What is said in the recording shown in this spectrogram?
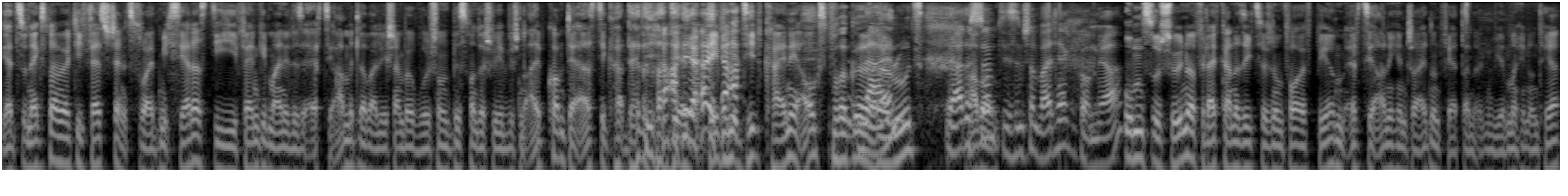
Ja, zunächst mal möchte ich feststellen, es freut mich sehr, dass die Fangemeinde des FCA mittlerweile scheinbar wohl schon bis von der Schwäbischen Alb kommt. Der erste Kadett ja, hatte ja, definitiv ja. keine Augsburger Nein. Roots. Ja, das stimmt, die sind schon weit hergekommen, ja. Umso schöner, vielleicht kann er sich zwischen dem VfB und dem FCA nicht entscheiden und fährt dann irgendwie immer hin und her.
